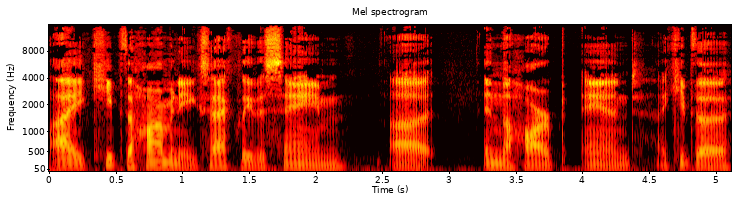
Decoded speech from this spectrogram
I keep the harmony exactly the same. Uh, in the harp, and I keep the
